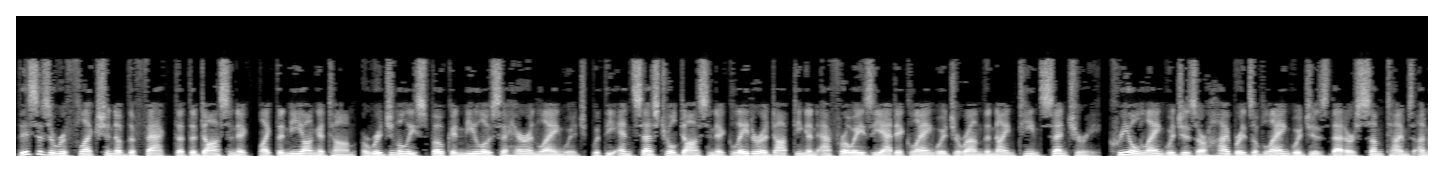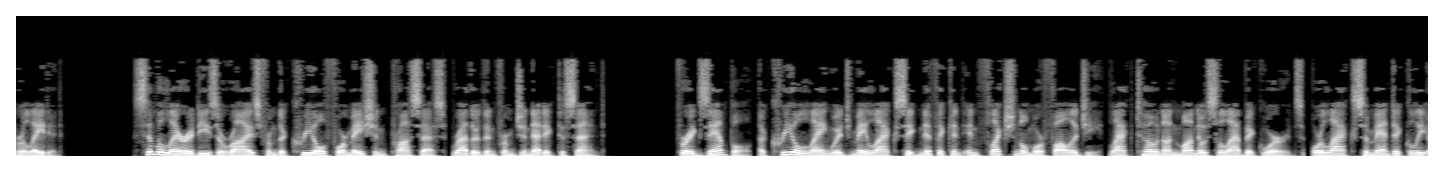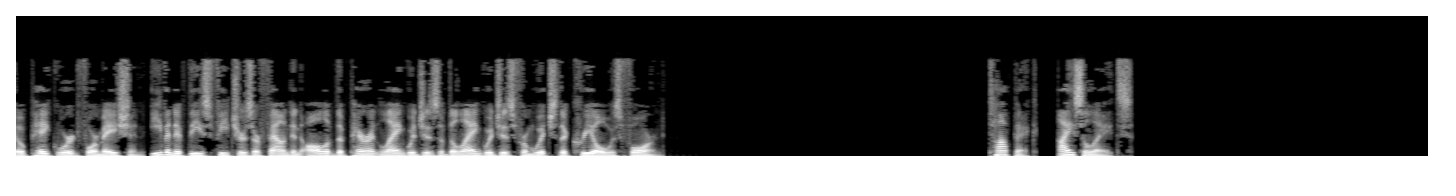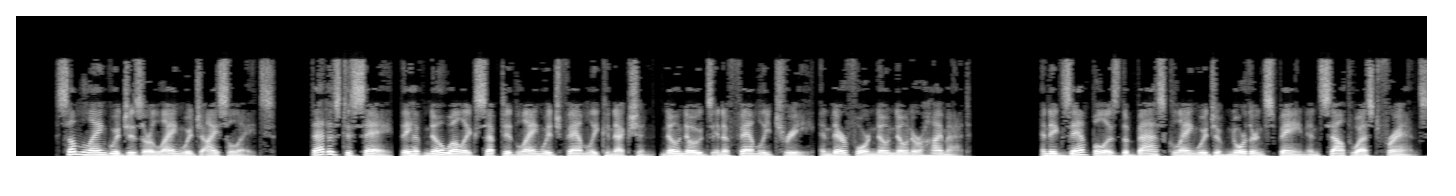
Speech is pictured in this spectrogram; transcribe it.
This is a reflection of the fact that the Daasanach, like the Nyangatom, originally spoke a Nilo-Saharan language, with the ancestral Daasanach later adopting an Afroasiatic language around the 19th century. Creole languages are hybrids of languages that are sometimes unrelated. Similarities arise from the Creole formation process, rather than from genetic descent. For example, a Creole language may lack significant inflectional morphology, lack tone on monosyllabic words, or lack semantically opaque word formation, even if these features are found in all of the parent languages of the languages from which the Creole was formed. Isolates Some languages are language isolates. That is to say, they have no well-accepted language-family connection, no nodes in a family tree, and therefore no known Urheimat. An example is the Basque language of northern Spain and southwest France.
